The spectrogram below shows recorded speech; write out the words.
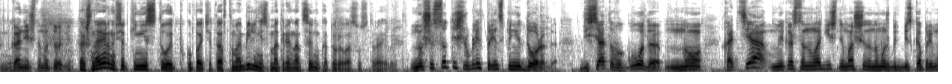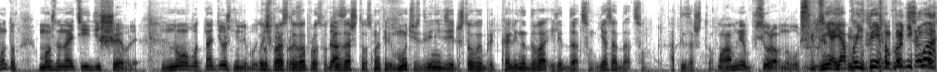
в конечном итоге. Так что, наверное, все-таки не стоит покупать этот автомобиль, несмотря на цену, которая вас устраивает. Но 600 тысяч рублей, в принципе, недорого. Десятого года, но хотя, мне кажется, аналогичные машины, но, может быть, без капремонтов, можно найти и дешевле. Но вот надежнее ли будет? Очень Вот простой вопрос. Вот Да. ты за что? Смотри, мучаюсь две недели. Что выбрать, Калина 2 или Датсун? Я за Датсун. А ты за что? А мне все равно, в общем. Не, я понимаю.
